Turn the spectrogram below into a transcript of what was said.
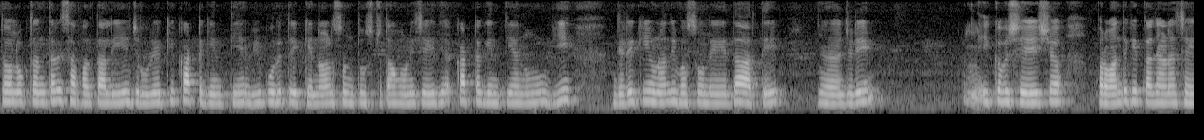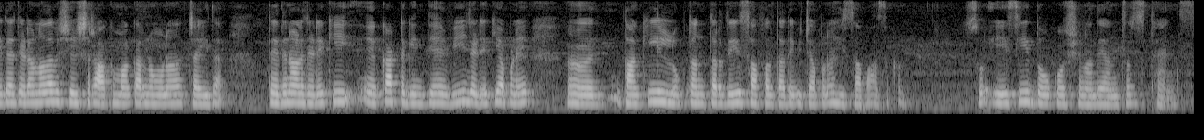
ਤਾਂ ਲੋਕਤੰਤਰ ਦੀ ਸਫਲਤਾ ਲਈ ਇਹ ਜ਼ਰੂਰੀ ਹੈ ਕਿ ਘੱਟ ਗਿਣਤੀਆਂ ਵੀ ਪੂਰੇ ਤਰੀਕੇ ਨਾਲ ਸੰਤੁਸ਼ਟਤਾ ਹੋਣੀ ਚਾਹੀਦੀ ਹੈ। ਘੱਟ ਗਿਣਤੀਆਂ ਨੂੰ ਵੀ ਜਿਹੜੇ ਕਿ ਉਹਨਾਂ ਦੀ ਵਸੋਂ ਦੇ ਆਧਾਰ ਤੇ ਜਿਹੜੇ ਇੱਕ ਵਿਸ਼ੇਸ਼ ਪ੍ਰਬੰਧ ਕੀਤਾ ਜਾਣਾ ਚਾਹੀਦਾ, ਜਿਹੜਾ ਉਹਨਾਂ ਦਾ ਵਿਸ਼ੇਸ਼ ਰਾਖਵਾਂਕਰਨ ਹੋਣਾ ਚਾਹੀਦਾ। ਤੇ ਇਹਦੇ ਨਾਲ ਜਿਹੜੇ ਕਿ ਘੱਟ ਗਿਣਤੀਆਂ ਵੀ ਜਿਹੜੇ ਕਿ ਆਪਣੇ ਤਾਂ ਕਿ ਲੋਕਤੰਤਰ ਦੀ ਸਫਲਤਾ ਦੇ ਵਿੱਚ ਆਪਣਾ ਹਿੱਸਾ ਪਾ ਸਕਣ। ਸੋ ਇਹ ਸੀ ਦੋ ਕੁਐਸਚਨਾਂ ਦੇ ਆਨਸਰਸ ਥੈਂਕਸ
